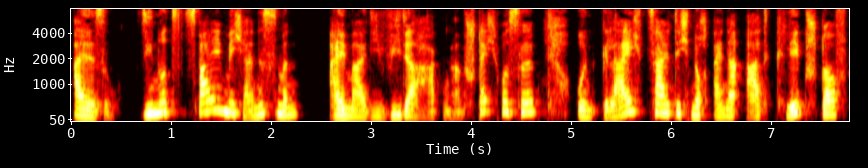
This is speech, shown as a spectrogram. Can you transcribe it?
Also, sie nutzt zwei Mechanismen, einmal die Widerhaken am Stechrüssel und gleichzeitig noch eine Art Klebstoff,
